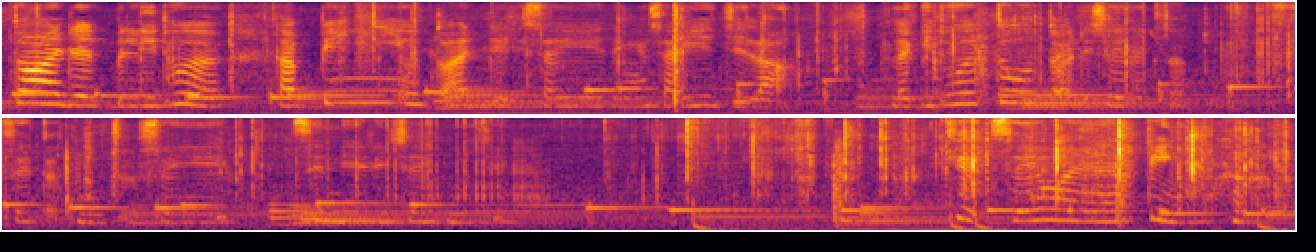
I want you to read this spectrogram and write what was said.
Kita ada beli dua. Tapi ni untuk adik saya dengan saya je lah. Lagi dua tu untuk adik saya lagi satu. Saya tak tunjuk. Saya sendiri saya tunjuk. Cute. Saya warna pink. Macam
